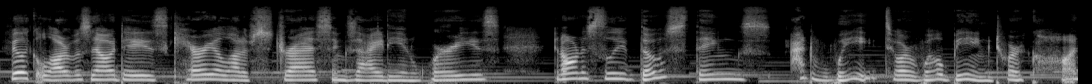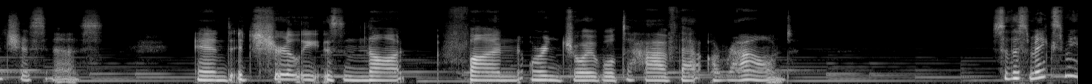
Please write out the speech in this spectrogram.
I feel like a lot of us nowadays carry a lot of stress, anxiety, and worries. And honestly, those things add weight to our well-being, to our consciousness. And it surely is not fun or enjoyable to have that around. So this makes me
